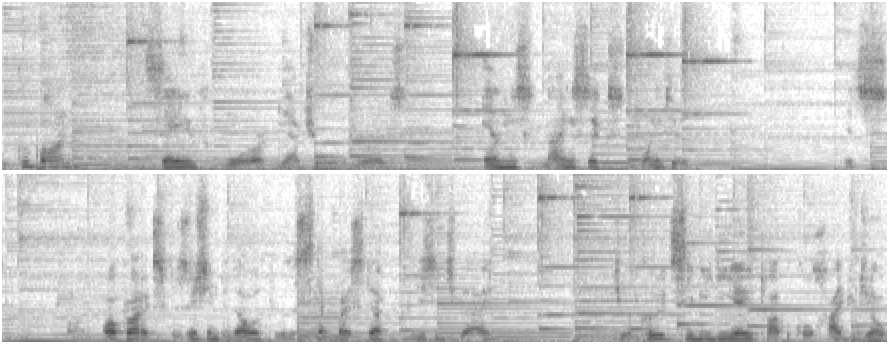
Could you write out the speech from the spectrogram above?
The coupon Save More, the actual words, ends 9622. It's on all products physician developed with a step by step usage guide to include CBDA topical hydrogel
